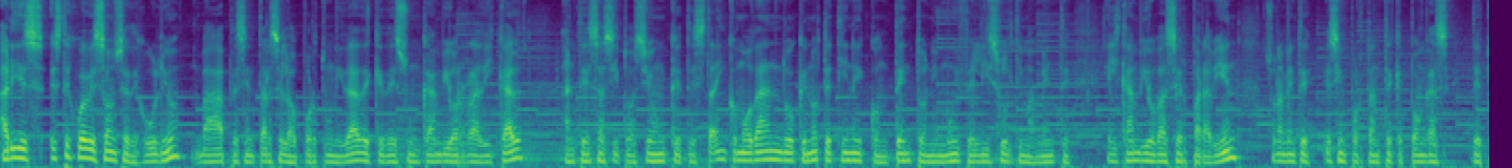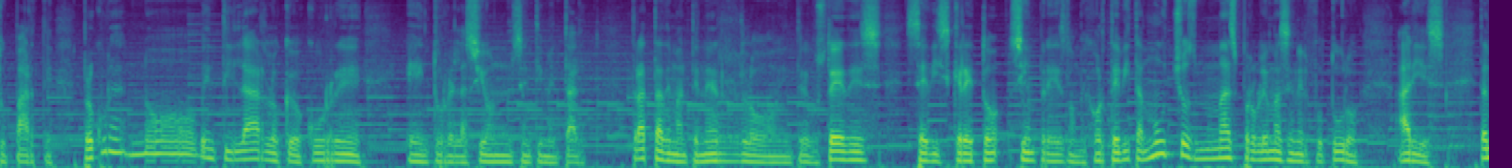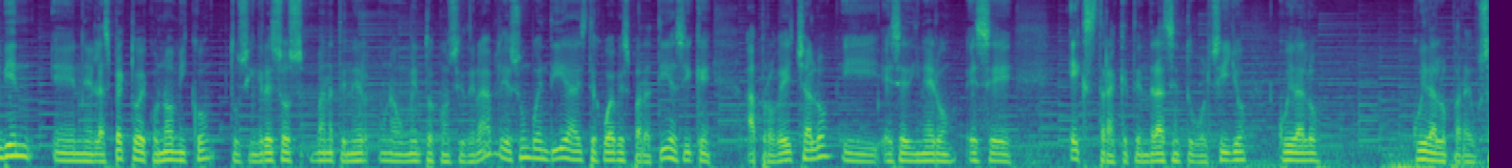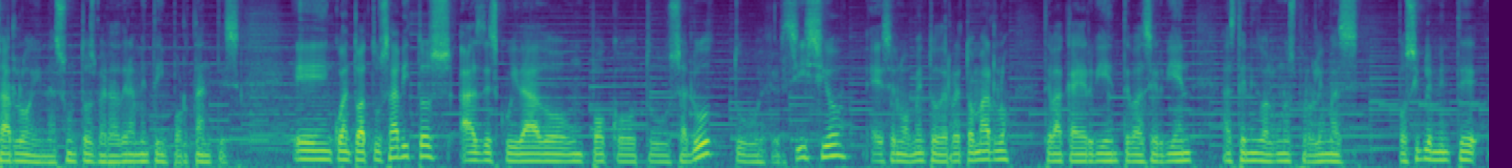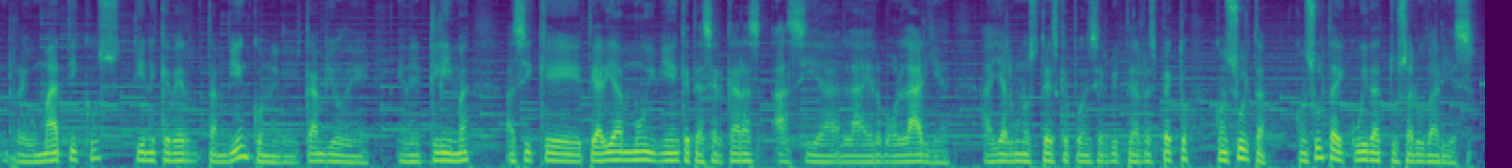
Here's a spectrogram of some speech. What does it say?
Aries, este jueves 11 de julio va a presentarse la oportunidad de que des un cambio radical ante esa situación que te está incomodando, que no te tiene contento ni muy feliz últimamente. El cambio va a ser para bien, solamente es importante que pongas de tu parte. Procura no ventilar lo que ocurre en tu relación sentimental. Trata de mantenerlo entre ustedes, sé discreto, siempre es lo mejor, te evita muchos más problemas en el futuro, Aries. También en el aspecto económico, tus ingresos van a tener un aumento considerable, es un buen día este jueves para ti, así que aprovechalo y ese dinero, ese extra que tendrás en tu bolsillo, cuídalo, cuídalo para usarlo en asuntos verdaderamente importantes. En cuanto a tus hábitos, has descuidado un poco tu salud, tu ejercicio, es el momento de retomarlo, te va a caer bien, te va a hacer bien, has tenido algunos problemas posiblemente reumáticos, tiene que ver también con el cambio de, en el clima, así que te haría muy bien que te acercaras hacia la herbolaria. Hay algunos test que pueden servirte al respecto. Consulta, consulta y cuida tu salud, Aries.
